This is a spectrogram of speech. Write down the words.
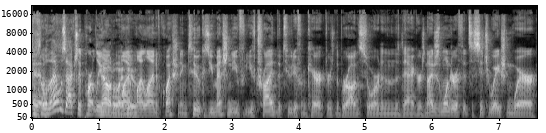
And, well, that was actually partly Now what do I my, my line of questioning too, because you mentioned you've you've tried the two different characters, the broadsword and then the daggers, and I just wonder if it's a situation where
